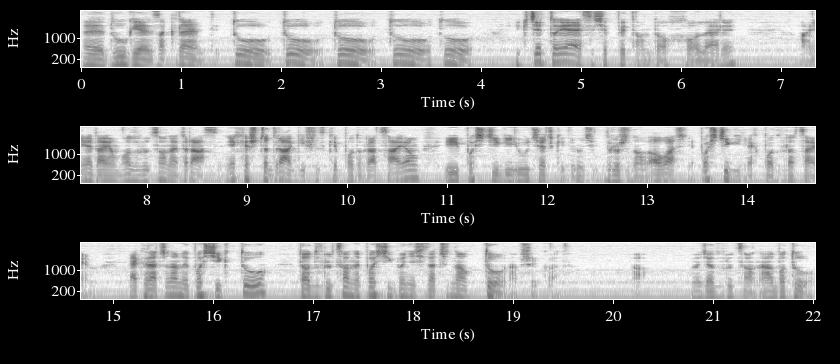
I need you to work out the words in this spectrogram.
e, długie zakręty. Tu, tu, tu, tu, tu. I gdzie to jest? się pytam do cholery. A nie dają odwrócone trasy. Niech jeszcze dragi wszystkie podwracają i pościgi i ucieczki druży- drużynowe. O właśnie, pościgi niech podwracają. Jak zaczynamy pościg tu, to odwrócony pościg będzie się zaczynał tu na przykład. O, będzie odwrócony, albo tu.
